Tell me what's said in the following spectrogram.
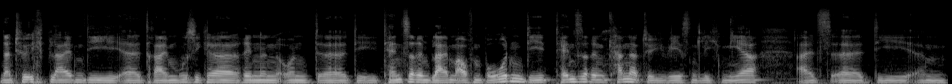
Natürlich bleiben die äh, drei Musikerinnen und äh, die Tänzerin bleiben auf dem Boden. Die Tänzerin kann natürlich wesentlich mehr als äh, die ähm,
